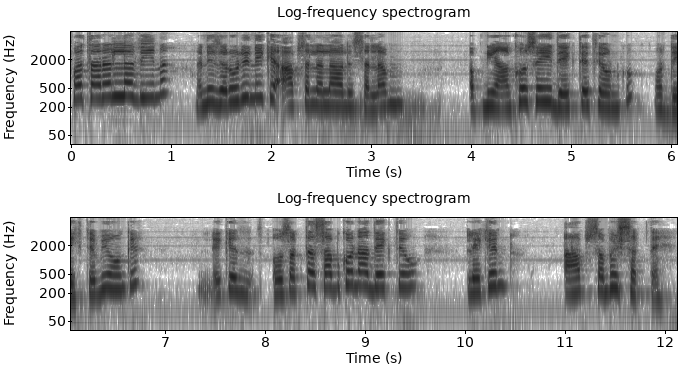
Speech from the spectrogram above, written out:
فتح اللہ یعنی ضروری نہیں کہ آپ صلی اللہ علیہ وسلم اپنی آنکھوں سے ہی دیکھتے تھے ان کو اور دیکھتے بھی ہوں گے۔ لیکن ہو سکتا سب کو نہ دیکھتے ہوں۔ لیکن آپ سمجھ سکتے ہیں،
